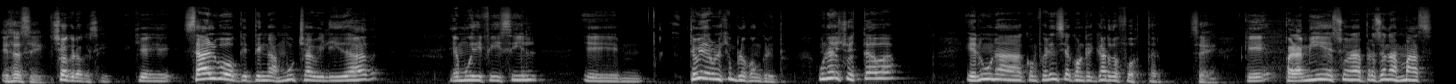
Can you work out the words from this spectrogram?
Es así. Yo creo que sí. Que salvo que tengas mucha habilidad, es muy difícil. eh, te voy a dar un ejemplo concreto. Una vez yo estaba en una conferencia con Ricardo Foster, Sí. que para mí es una de las personas más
